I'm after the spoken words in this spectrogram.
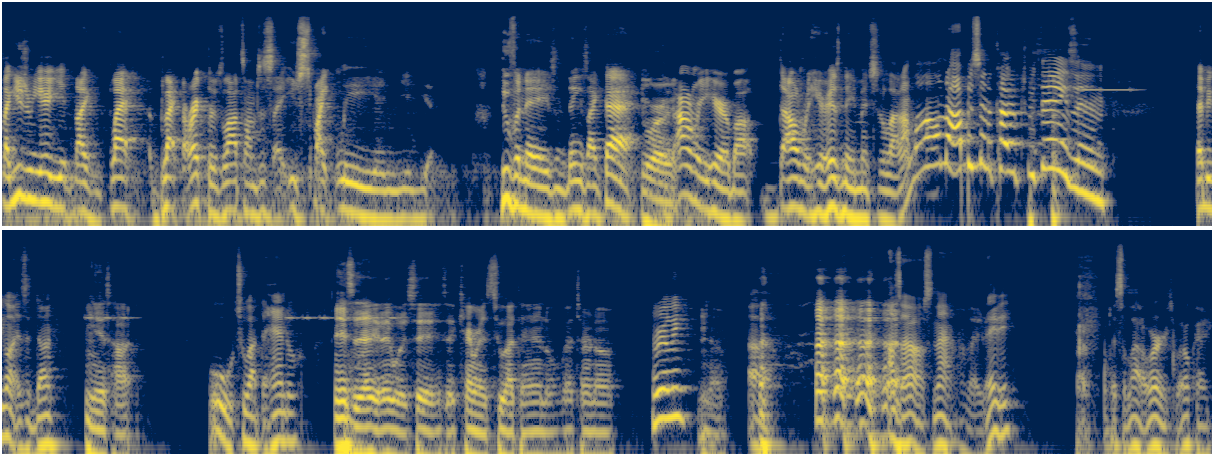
like usually you hear you, like black black directors a lot of times just say you Spike Lee and you, you, Duvernay's and things like that. Right. I don't really hear about. I don't really hear his name mentioned a lot. I'm like, oh no, I've been seeing a couple few things and that be going. Is it done? Yeah, it's hot. Ooh, too hot to handle. It's they, they would say it's a camera is too hot to handle. Got turned off. Really? No. Uh, I was like, oh snap. I was like, maybe. That's a lot of words, but okay.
